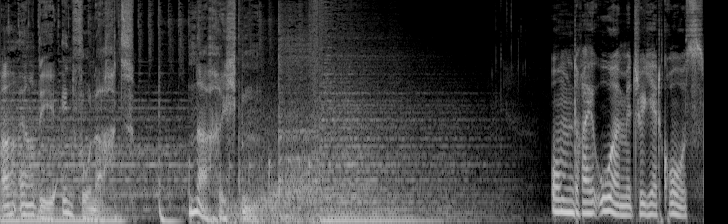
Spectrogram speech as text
ARD Infonacht Nachrichten Um 3 Uhr mit Juliette Groß.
